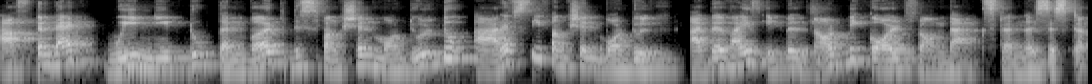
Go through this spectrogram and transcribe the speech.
after that, we need to convert this function module to RFC function module. Otherwise, it will not be called from the external system.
